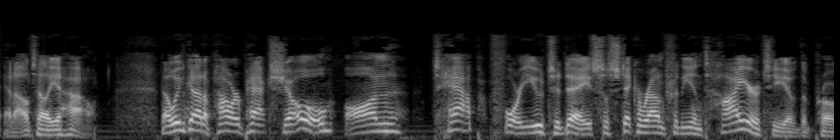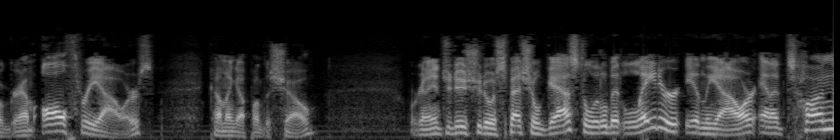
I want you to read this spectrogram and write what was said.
And I'll tell you how. Now we've got a power pack show on tap for you today, so stick around for the entirety of the program, all three hours coming up on the show. We're going to introduce you to a special guest a little bit later in the hour and a ton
